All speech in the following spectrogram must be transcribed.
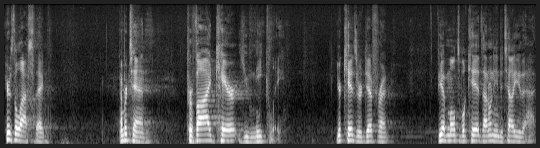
Here's the last thing. Number 10, provide care uniquely. Your kids are different. If you have multiple kids, I don't need to tell you that.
